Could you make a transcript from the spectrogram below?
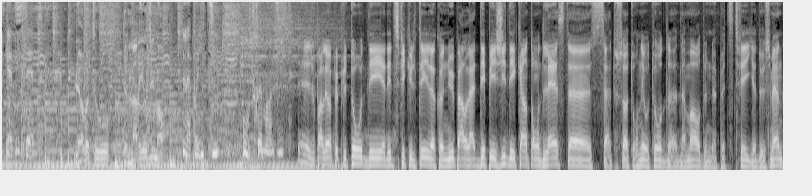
Jusqu'à 17. Le retour de Mario Dumont. La politique autrement dite. je vous parlais un peu plus tôt des, difficultés là, connues par la DPJ des cantons de l'Est. Euh, ça, tout ça a tourné autour de, la mort d'une petite fille il y a deux semaines,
